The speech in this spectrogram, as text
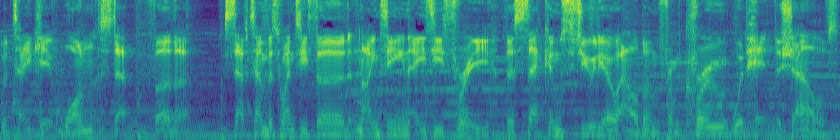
would take it one step further. September 23rd, 1983, the second studio album from Crue would hit the shelves.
